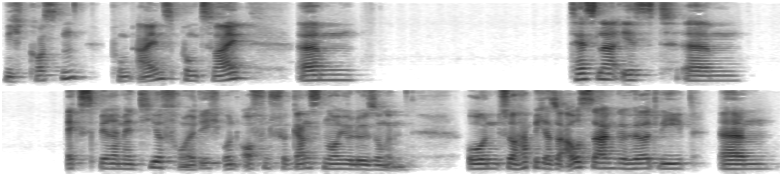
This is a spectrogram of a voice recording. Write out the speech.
nicht Kosten. Punkt eins. Punkt zwei. Ähm, Tesla ist ähm, experimentierfreudig und offen für ganz neue Lösungen. Und so habe ich also Aussagen gehört wie, ähm,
